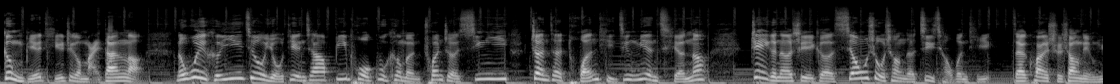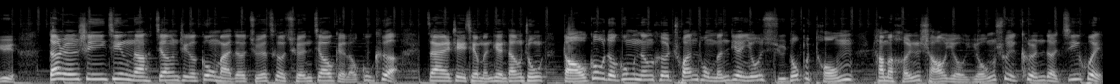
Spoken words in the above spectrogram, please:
更别提这个买单了。那为何依旧有店家逼迫顾客们穿着新衣站在团体镜面前呢？这个呢是一个销售上的技巧问题，在快时尚领域，单人试衣镜呢将这个购买的决策权交给了顾客。在这些门店当中，导购的功能和传统门店有许多不同，他们很少有游说客人的机会。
